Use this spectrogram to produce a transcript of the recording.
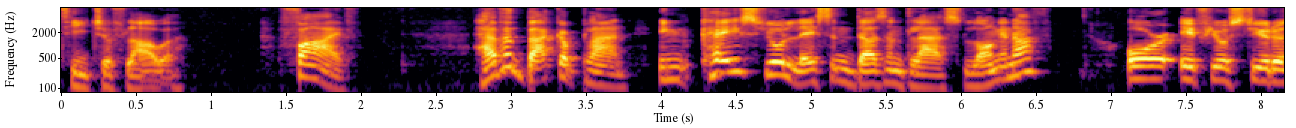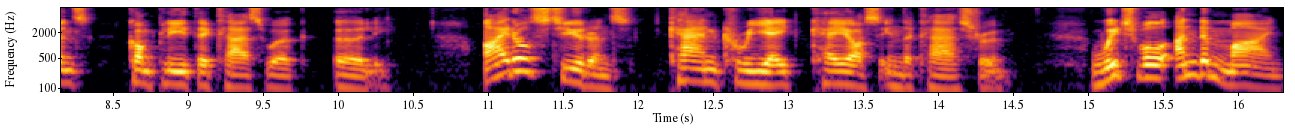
teacher flower. 5. Have a backup plan in case your lesson doesn't last long enough or if your students complete their classwork early. Idle students can create chaos in the classroom, which will undermine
